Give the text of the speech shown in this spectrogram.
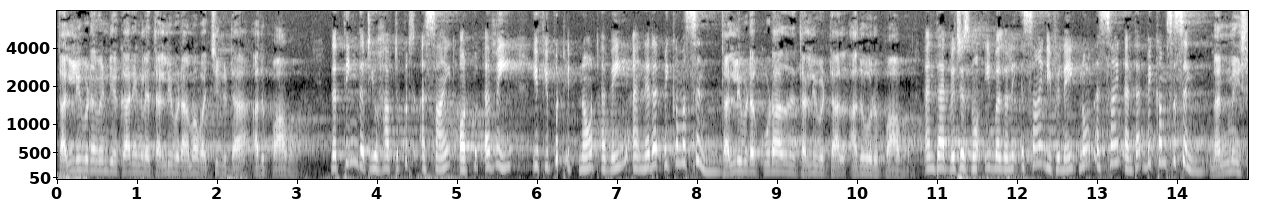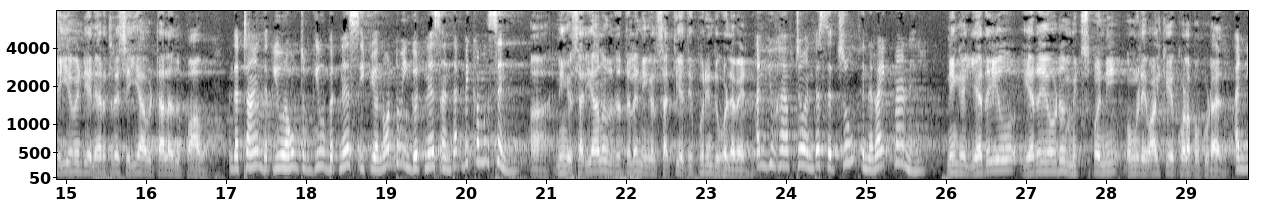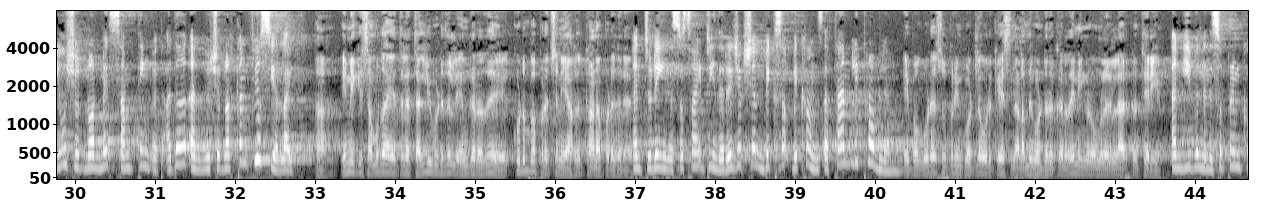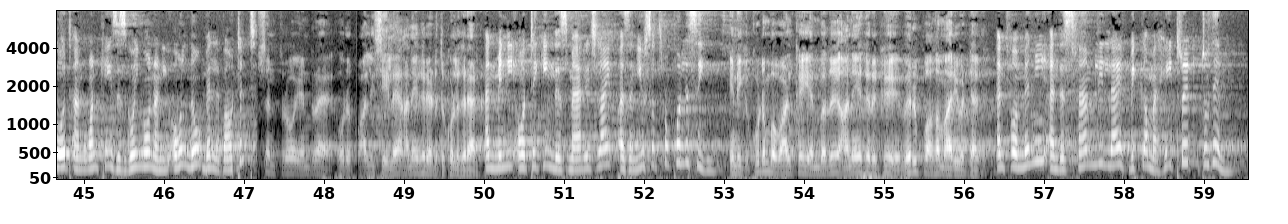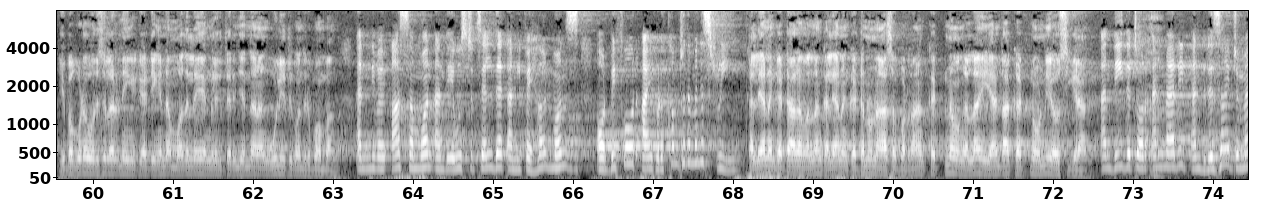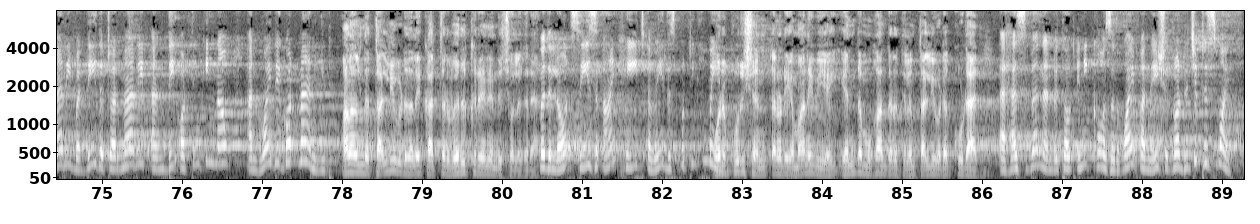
தள்ளிவிட வேண்டிய காரியங்களை தள்ளிவிடாம வச்சுக்கிட்டா அது பாவம் The thing that you have to put aside or put away, if you put it not away and let it become a sin. தள்ளிவிடக் கூடாததை தள்ளிவிட்டால் அது ஒரு பாவம் And that which is not able to lay aside, if you lay it not aside and that becomes a sin. நன்மை செய்ய வேண்டிய நேரத்துல செய்யாவிட்டால் அது பாவம் And the time that you want to give witness, if you are not doing goodness and that become a sin. ஆ, நீங்க சரியான விதத்துல நீங்கள் சத்தியத்தை புரிந்து கொள்ள வேண்டும் And you have to understand the truth in the right manner. நீங்க எதையோ எதையோடு மிக்ஸ் பண்ணி உங்களுடைய வாழ்க்கையை குழப்பக்கூடாது And you should not mix something with other and you should not confuse your life. ஆ, இன்னைக்கு சமுதாயத்துல தள்ளிவிடுதல் என்கிறது குடும்ப பிரச்சனையாக காணப்படுகிறது And today in the society, the rejection becomes- becomes a family problem. இப்ப கூட சுப்ரீம் கோர்ட்ல ஒரு கேஸ் நடந்து கொண்டிருக்கிறதை நீங்கள் உங்களுக்கு எல்லாருக்கும் தெரியும் And even in the Supreme Court and one case is going on and you all know well about it. Throw என்ற ஒரு பாலிசியில அநேகர் எடுத்துக்கொள்கிறார் And many are taking this marriage life as a use of through policy. இன்னைக்கு குடும்ப வாழ்க்கை என்பது அநேகருக்கு வெறுப்பாக மாறிவிட்டது And for many and this family life become a hatred to them. இப்ப கூட ஒரு சிலர் நீங்க கேட்டீங்கன்னா முதல்ல எங்களுக்கு தெரிஞ்சிருந்தா நாங்க ஊழியத்துக்கு வந்திருப்போம்பாங்க And if I ask someone and they used to tell that and if I heard once or before I would have come to the ministry. கல்யாணம் கட்டாதவன் எல்லாம் கல்யாணம் கட்டணும்னு ஆசைப்படுறான் கட்டினவங்க எல்லாம் ஏன்டா கட்டணும்னு யோசிக்கிறாங்க And they that are unmarried and they desire to marry but they that are married and they are thinking now and why they got married. ஆனால் இந்த தள்ளி விடுதலை கத்தர் வெறுக்கிறேன் என்று சொல்லுகிறார் But the Lord says I hate away this putting away. ஒரு புருஷன் தன்னுடைய மனைவியை எந்த முகாந்திரத்திலும் தள்ளிவிடக் கூடாது A husband and without any cause of the wife and he should not reject his wife.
